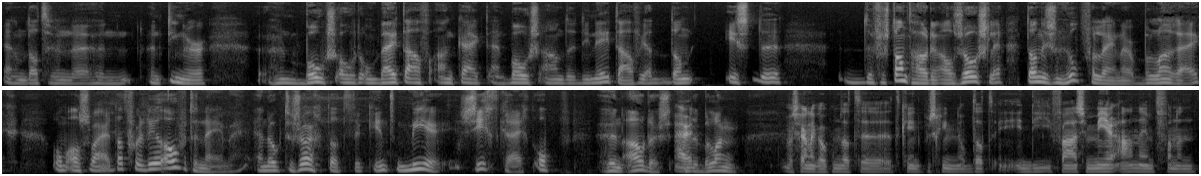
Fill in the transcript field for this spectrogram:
en omdat hun, hun, hun tiener hun boos over de ontbijttafel aankijkt en boos aan de dinertafel, ja, dan is de, de verstandhouding al zo slecht. Dan is een hulpverlener belangrijk om als het ware dat voor deel over te nemen. En ook te zorgen dat het kind meer zicht krijgt op hun ouders en het belang. Waarschijnlijk ook omdat uh, het kind misschien op dat, in die fase meer aanneemt van een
